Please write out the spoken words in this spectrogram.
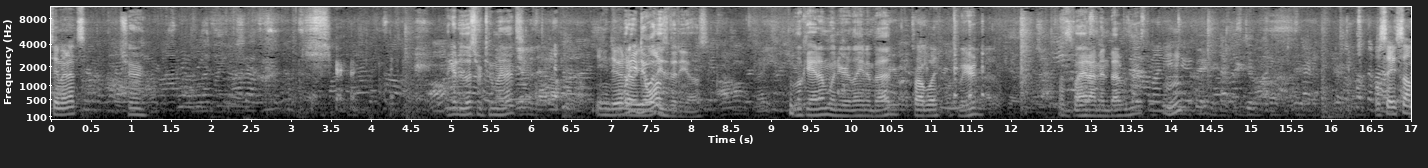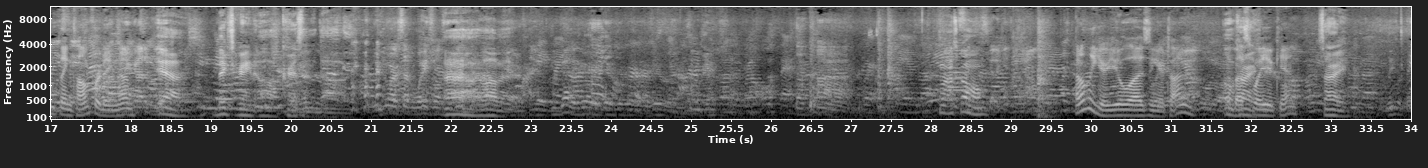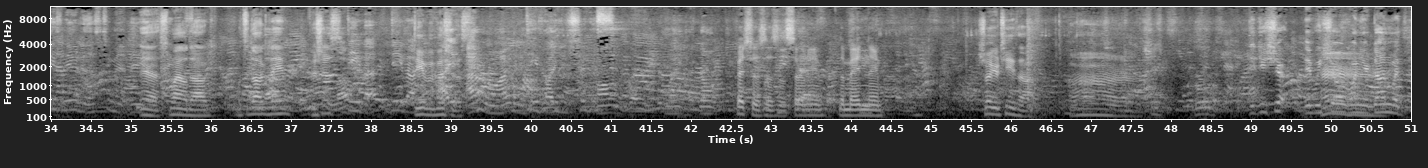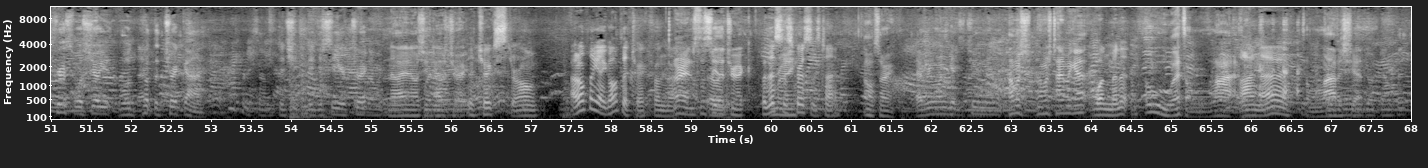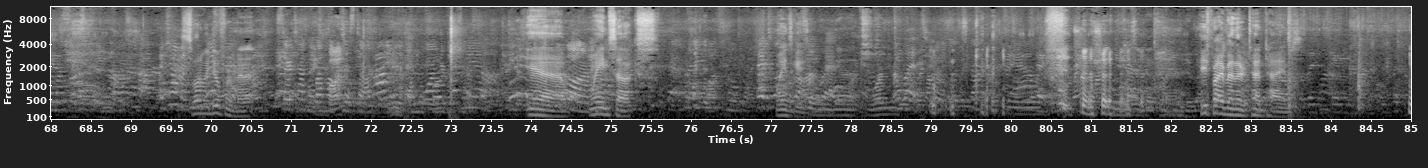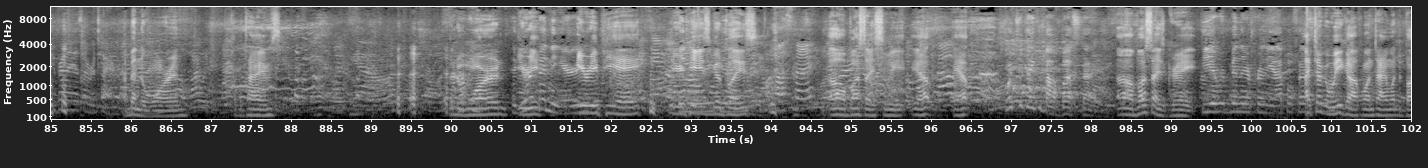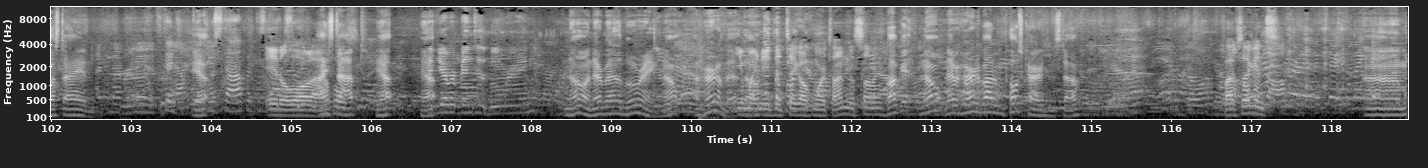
Two minutes? Sure. Sure. You gonna do this for two minutes? You can do it What do you do you with want. these videos? Look at them when you're laying in bed. Probably. It's weird. I'm glad I'm in bed with you. Mm-hmm. We'll say something comforting then. Yeah, big screen. Oh, Chris and the dog. Oh, I love it. Come on, let's go home. I don't think you're utilizing your time oh, the Oh, best sorry. way you can. Sorry. He's new to this two minute video. Yeah, smile dog. What's the dog's name? Vicious? Diva. Diva. Diva Vicious. I don't know. I don't Diva. like, Vicious. like. Vicious is the surname, the maiden name. Show your teeth off. Did you show? Did we show when you're done with Chris? We'll show you. We'll put the trick on. Did she? Did you see your trick? No, I didn't know she did a trick. The trick's strong. I don't think I got the trick from that. All right, let's see the trick. But this is ready. Chris's time. Oh, sorry. Everyone gets two minutes. How much? How much time we got? One minute. Ooh, that's a lot. I know. That's a lot of shit. So what do we do for a minute? Start talking about how pissed off you and the Florida trip. Yeah, Wayne sucks. Wayne's good. He's probably been there ten times. He really has a retirement. I've been to Warren a couple times. Been to Warren, you ever Erie, been to Erie? Erie, PA. Erie, PA is a good place. Last time? Oh, Bus Ice Sweet. Yep, yep. What you think about Bust Dive? Oh, Bus Ice great. You ever been there for the Apple Fest? I took a week off one time, went to Bus Dive, and Never been. Did, did Yeah. you stop at the stop Ate a sign? lot of I apples. stopped. Yep, Have yep. you ever been to the Boomerang? No, I've never been to the Boomerang. No, I've heard of it. You though. might need to take off more time this summer. Bucket? No, never heard about them in postcards and stuff. Five seconds. Um,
